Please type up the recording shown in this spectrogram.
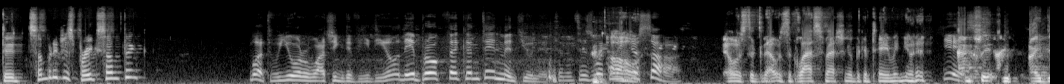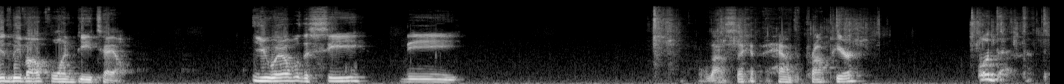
Did somebody just break something? what? You were watching the video. They broke the containment unit. That is what Oh. we just saw. That was the that was the glass smashing of the containment unit. Yes. Actually, I, I did leave out one detail. You were able to see the. Hold on a second. I have the prop here. Oh, the, the,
